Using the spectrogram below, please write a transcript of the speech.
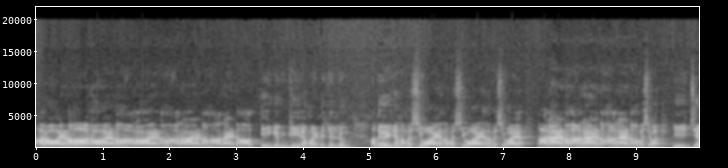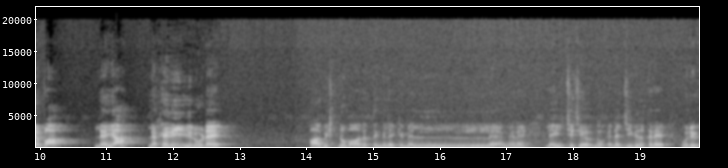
നാരായണ നാരായണ നാരായണ നാരായണ നാരായണ അതിഗംഭീരമായിട്ട് ചൊല്ലും. അത് കഴിഞ്ഞ് നമശിവായ നമശിവായ നമശിവായ നാരായണ നാരായണ നാരായണ നമശിവായ ഈ ജപ ലയ ലഹരിയിലൂടെ. ആ വിഷ്ണുപാദത്തെങ്കിലേക്ക് മെല്ലെ അങ്ങനെ ലയിച്ചു ചേർന്നു. എന്റെ ജീവിതത്തിലെ ഒരു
